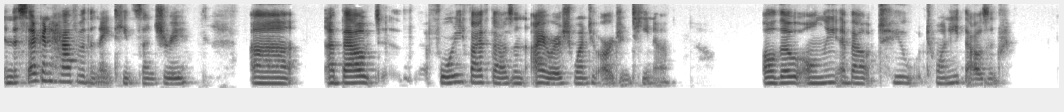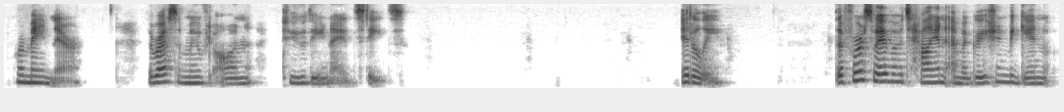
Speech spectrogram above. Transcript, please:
In the second half of the 19th century, uh, about 45,000 Irish went to Argentina, although only about 20,000 remained there. The rest moved on to the United States. Italy. The first wave of Italian emigration began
